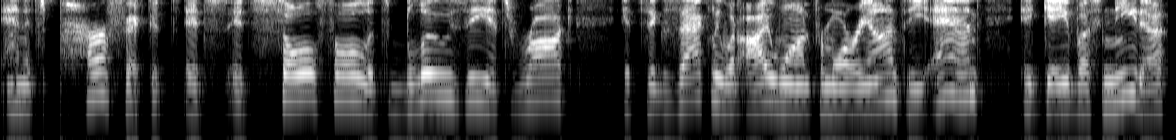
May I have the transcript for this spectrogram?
and it's perfect. It's it's it's soulful, it's bluesy, it's rock. It's exactly what I want from Orianthi, and it gave us Nita,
